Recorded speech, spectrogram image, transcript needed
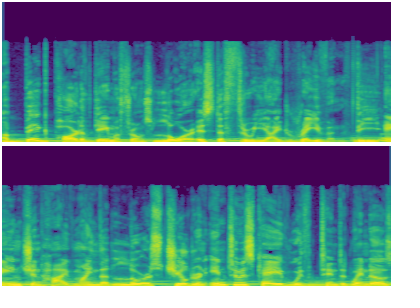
A big part of Game of Thrones lore is the Three Eyed Raven, the ancient hive mind that lures children into his cave with tinted windows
